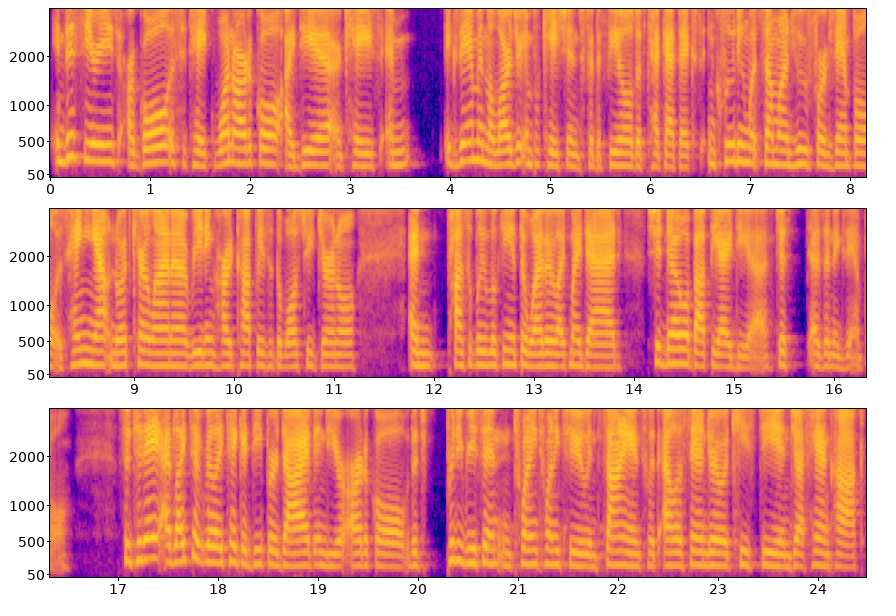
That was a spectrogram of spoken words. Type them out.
In this series, our goal is to take one article, idea, or case and examine the larger implications for the field of tech ethics, including what someone who, for example, is hanging out in North Carolina, reading hard copies of the Wall Street Journal, and possibly looking at the weather like my dad should know about the idea, just as an example. So today I'd like to really take a deeper dive into your article that's pretty recent in 2022 in Science with Alessandro Acquisti and Jeff Hancock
